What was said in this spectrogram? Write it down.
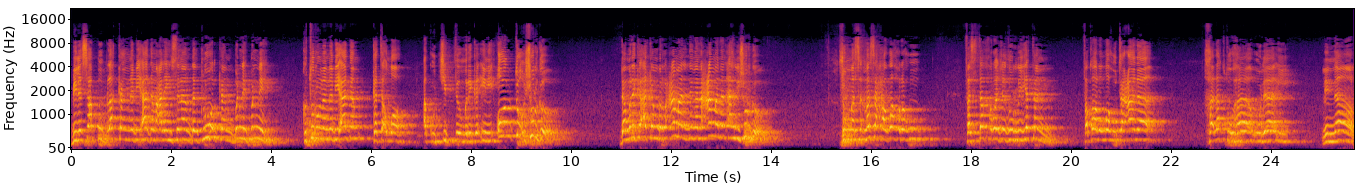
bila sapu belakang Nabi Adam alaihi salam dan keluarkan benih-benih keturunan Nabi Adam, kata Allah, aku cipta mereka ini untuk syurga. Dan mereka akan beramal dengan amalan ahli syurga. ثم مسح ظهره فاستخرج ذرية. فقال الله تعالى خلقت هؤلاء للنار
